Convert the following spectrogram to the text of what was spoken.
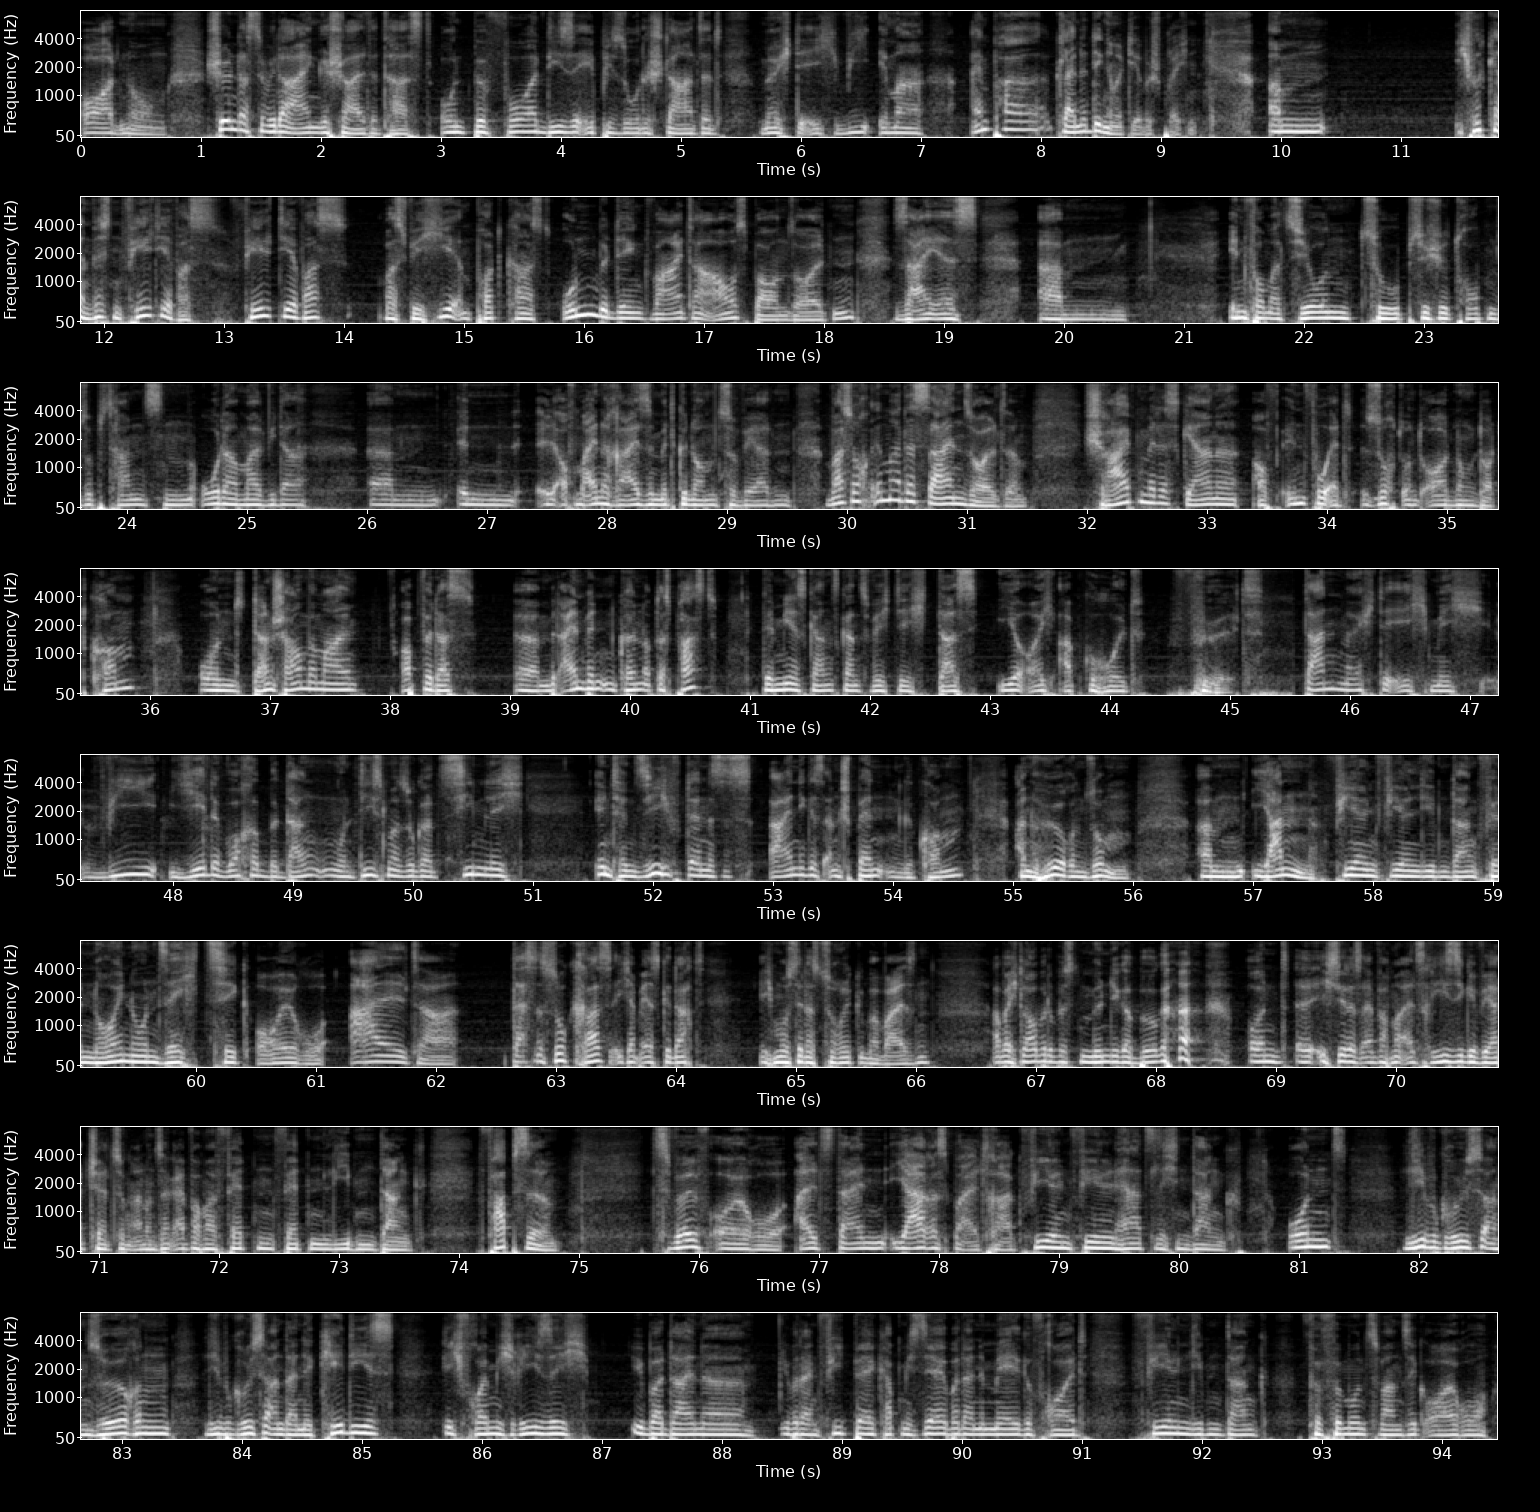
Ordnung. Schön, dass du wieder eingeschaltet hast. Und bevor diese Episode startet, möchte ich wie immer ein paar kleine Dinge mit dir besprechen. Ähm, ich würde gern wissen, fehlt dir was? Fehlt dir was, was wir hier im Podcast unbedingt weiter ausbauen sollten? Sei es ähm, Informationen zu psychotropen Substanzen oder mal wieder ähm, in, in, auf meine Reise mitgenommen zu werden, was auch immer das sein sollte, schreib mir das gerne auf info@suchtundordnung.com und dann schauen wir mal, ob wir das äh, mit einbinden können, ob das passt. Denn mir ist ganz, ganz wichtig, dass ihr euch abgeholt fühlt. Dann möchte ich mich wie jede Woche bedanken und diesmal sogar ziemlich intensiv, denn es ist einiges an Spenden gekommen, an höheren Summen. Ähm, Jan, vielen, vielen lieben Dank für 69 Euro. Alter, das ist so krass. Ich habe erst gedacht, ich muss dir das zurücküberweisen. Aber ich glaube, du bist ein mündiger Bürger und äh, ich sehe das einfach mal als riesige Wertschätzung an und sage einfach mal fetten, fetten, lieben Dank. Fapse, 12 Euro als dein Jahresbeitrag. Vielen, vielen herzlichen Dank. Und liebe Grüße an Sören, liebe Grüße an deine Kiddies. Ich freue mich riesig über deine, über dein Feedback, habe mich sehr über deine Mail gefreut. Vielen lieben Dank für 25 Euro.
